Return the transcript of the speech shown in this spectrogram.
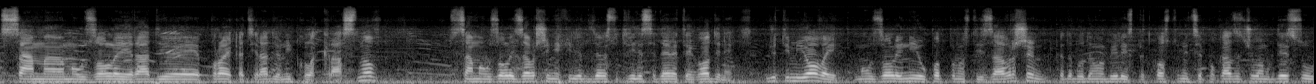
Sam mauzolej radio je, projekat je radio Nikola Krasnov, sam mauzolej završen je 1939. godine. Međutim, i ovaj mauzolej nije u potpunosti završen. Kada budemo bili ispred kosturnice, pokazat ću vam gde su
